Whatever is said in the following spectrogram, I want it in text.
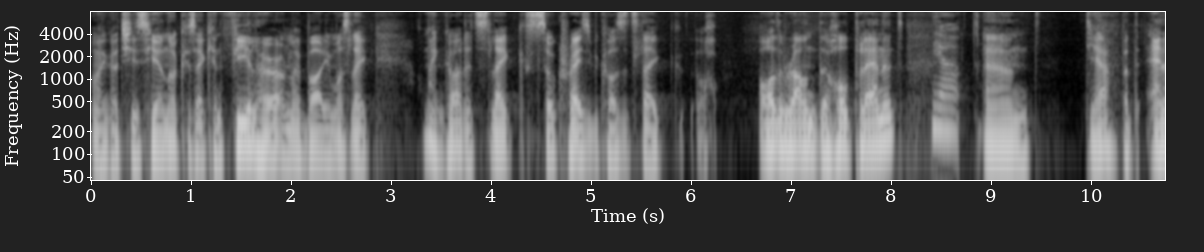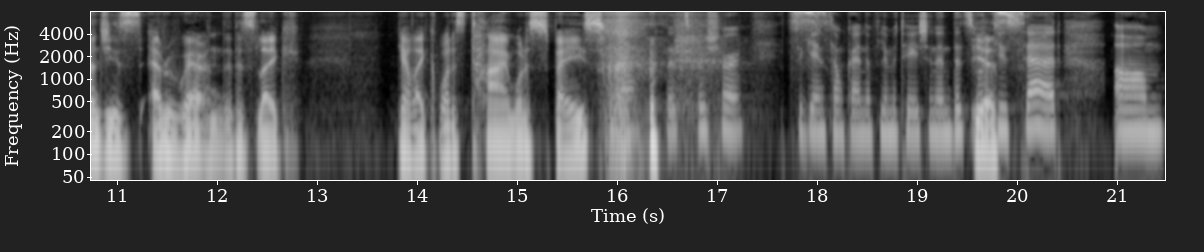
oh my god she's here now because i can feel her on my body and was like oh my god it's like so crazy because it's like all around the whole planet. Yeah. And yeah but energy is everywhere and it is like yeah like what is time? What is space? Yeah that's for sure. It's again some kind of limitation and that's what you said. Um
